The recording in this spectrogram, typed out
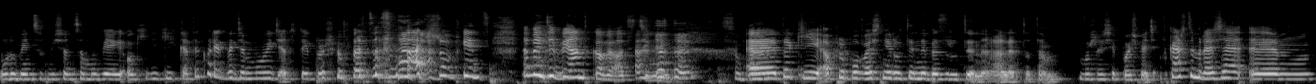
ulubieńców miesiąca mówię o jakich kategoriach będziemy mówić, a tutaj proszę bardzo z marszu, więc to będzie wyjątkowy odcinek. Super. E, taki a propos właśnie rutyny bez rutyny, ale to tam można się pośmiać. W każdym razie, ym,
